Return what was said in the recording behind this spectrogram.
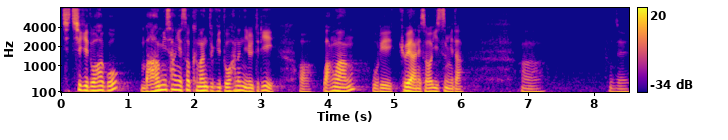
지치기도 하고 마음이 상해서 그만두기도 하는 일들이 어, 왕왕 우리 교회 안에서 있습니다. 어, 이제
